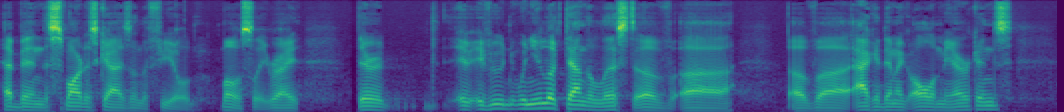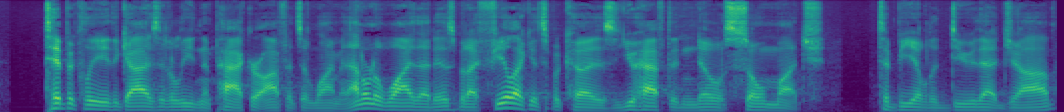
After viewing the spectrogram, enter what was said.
have been the smartest guys on the field mostly, right? They're if when you look down the list of uh, of uh, academic All Americans, typically the guys that are leading the pack are offensive linemen. I don't know why that is, but I feel like it's because you have to know so much to be able to do that job,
